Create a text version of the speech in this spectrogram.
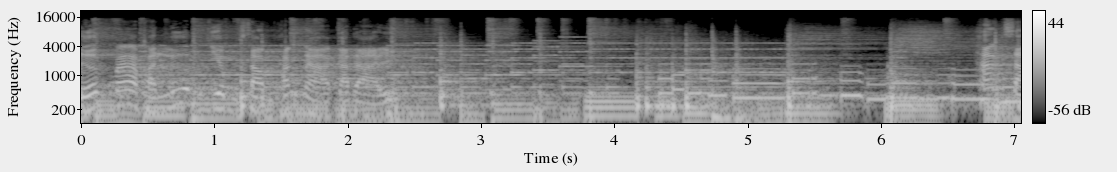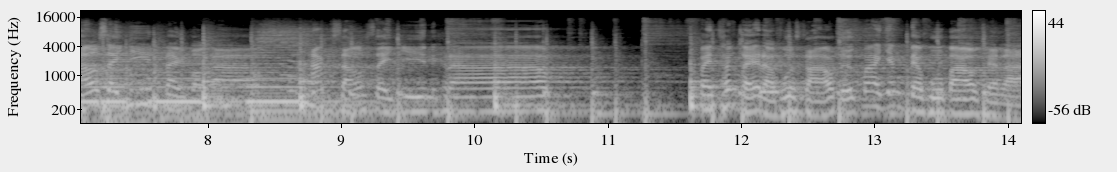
เดือกมาผันเลื่อมเยี่ยมซ้ำทั้งหนากระไดฮักสาวใส่ยีนได้บอกครับฮักสาวใส่ยีนครับ ไปทั้งไหนล่ะผู้สาวเดือกมายังแต่ผู้เบาแค่ละ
